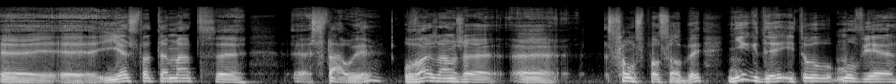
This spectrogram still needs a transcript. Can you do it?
e, jest to temat stały. Uważam, że są sposoby. Nigdy, i tu mówię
